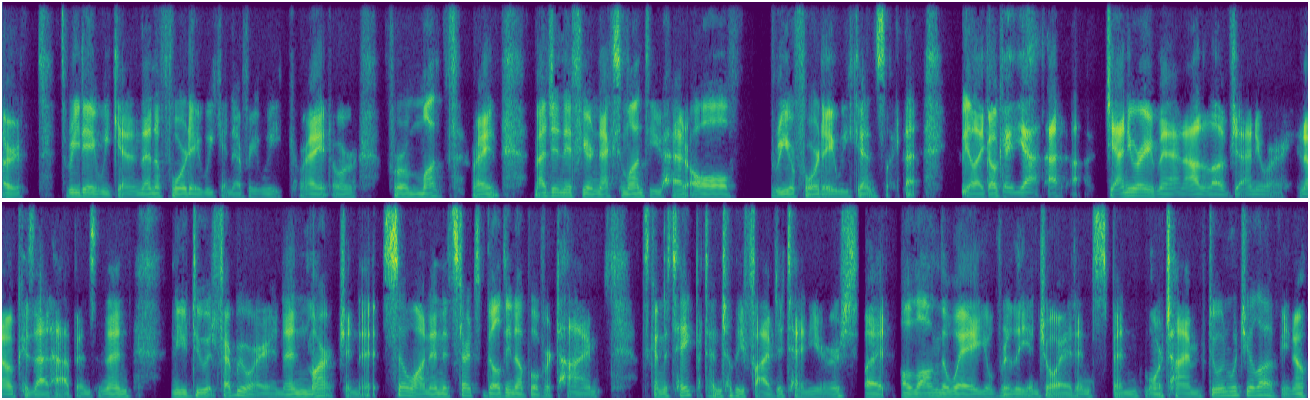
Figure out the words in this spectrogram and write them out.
or three day weekend and then a four day weekend every week, right? Or for a month, right? Imagine if your next month you had all three or four day weekends like that be like, okay, yeah, that uh, January, man, I love January, you know, because that happens. And then you do it February and then March and it, so on. And it starts building up over time. It's going to take potentially five to 10 years, but along the way, you'll really enjoy it and spend more time doing what you love, you know,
